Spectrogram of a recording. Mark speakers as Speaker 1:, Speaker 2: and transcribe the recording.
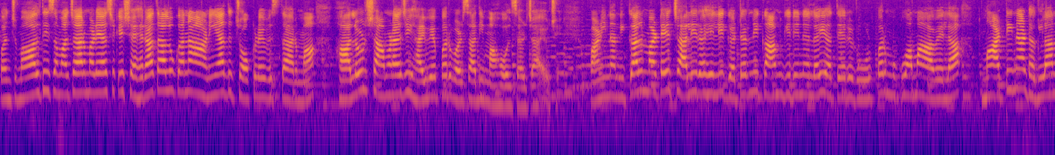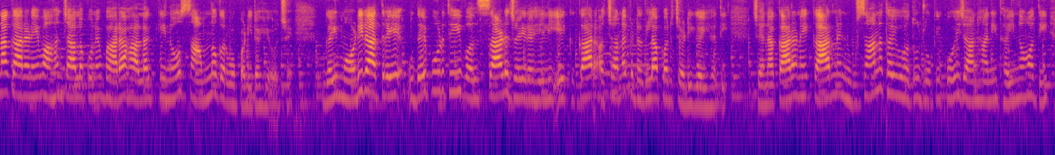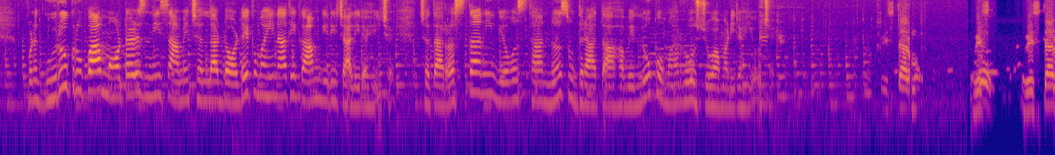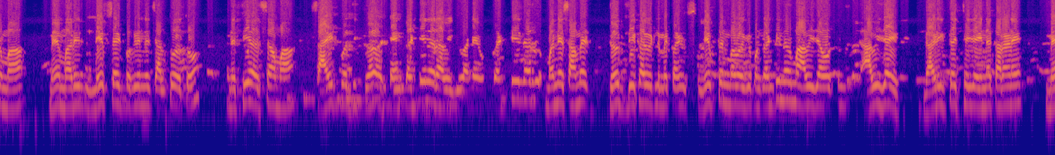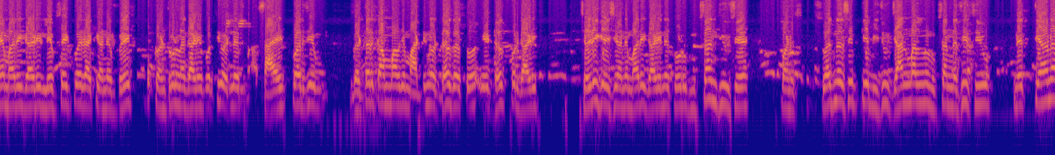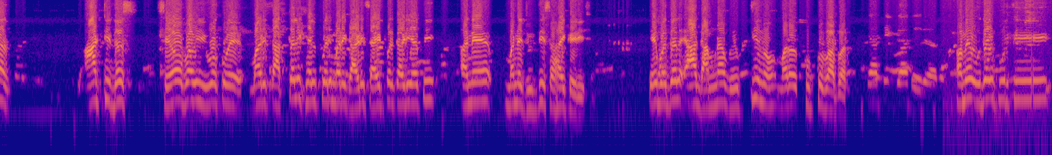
Speaker 1: પંચમહાલથી સમાચાર મળ્યા છે કે શહેરા તાલુકાના આણિયાદ ચોકડે વિસ્તારમાં હાલોડ શામળાજી હાઈવે પર વરસાદી માહોલ સર્જાયો છે. પાણીના નિકાલ માટે ચાલી રહેલી ગટરની કામગીરીને લઈ અત્યારે રોડ પર મૂકવામાં આવેલા માટીના ઢગલાના કારણે વાહન ચાલકોને ભારે હાલાકીનો સામનો કરવો પડી રહ્યો છે. ગઈ મોડી રાત્રે ઉદયપુરથી વલસાડ જઈ રહેલી એક કાર અચાનક ઢગલા પર ચડી ગઈ હતી. જેના કારણે કારને નુકસાન થયું હતું, જો કે કોઈ જાનહાનિ થઈ નહોતી. પણ ગુરુ કૃપા મોટર્સની સામે છેલ્લા દોઢેક મહિનાથી કામગીરી ચાલી રહી છે. છતાં રસ્તાની વ્યવસ્થા ન સુધરાતા હવે લોકોમાં રોષ જોવા મળી રહ્યો છે.
Speaker 2: વિસ્તારમાં વિસ્તારમાં મેં મારી લેફ્ટ સાઈડ પકડીને ચાલતો હતો અને તે અરસામાં સાઈડ પરથી કન્ટેનર આવી ગયું અને કન્ટેનર મને સામે ઢગ દેખાયું એટલે મેં લેફ્ટ ટર્ન મારવા ગયો. પણ કન્ટેનરમાં આવી જાવ આવી જાય, ગાડી ટચ થઈ જાય. એના કારણે મેં મારી ગાડી લેફ્ટ સાઈડ પર રાખી અને બ્રેક કંટ્રોલના ગાડી પર થયું. એટલે સાઈડ પર જે ગટર કામમાં જે માટીનો ઢગ હતો એ ઢગ પર ગાડી ચડી ગઈ છે અને મારી ગાડીને થોડુંક નુકસાન થયું છે. પણ સદનસીબ કે બીજું જાનમાલનું નુકસાન નથી થયું. ને ત્યાંના આઠથી દસ સેવાભાવી યુવકોએ મારી તાત્કાલિક હેલ્પ કરી મારી ગાડી સાઈડ પર કાઢી આપી અને મને જુદી સહાય કરી છે. એ બદલ આ ગામના વ્યક્તિનો મારો ખૂબ ખૂબ આભાર. અમે ઉદયપુરથી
